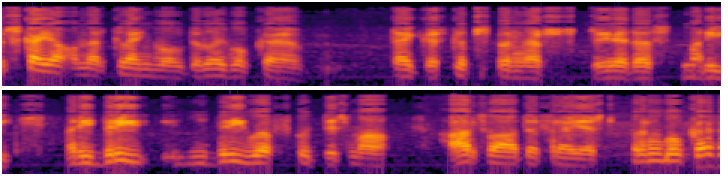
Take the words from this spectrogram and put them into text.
verskeie ander klein wild rooibokke, tykers, klipspringers, jy weet dis maar die maar die drie die drie hoofgoed is maar hartswatervrye springbokke,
